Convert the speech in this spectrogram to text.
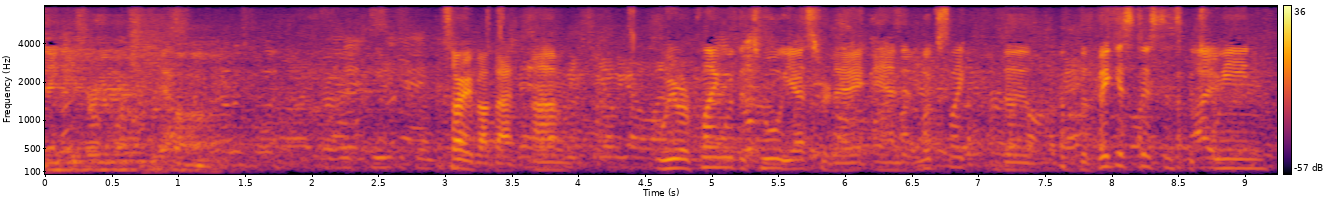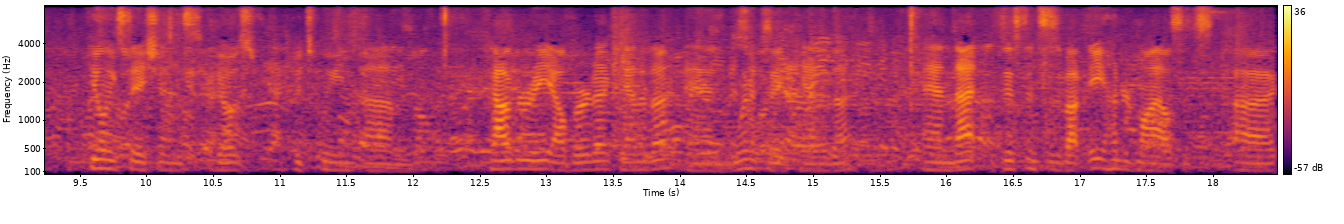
Thank you very much for coming. Sorry about that. Um, we were playing with the tool yesterday, and it looks like the the biggest distance between fueling stations goes between um, Calgary, Alberta, Canada, and Winnipeg, Canada, and that distance is about 800 miles. It's uh,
